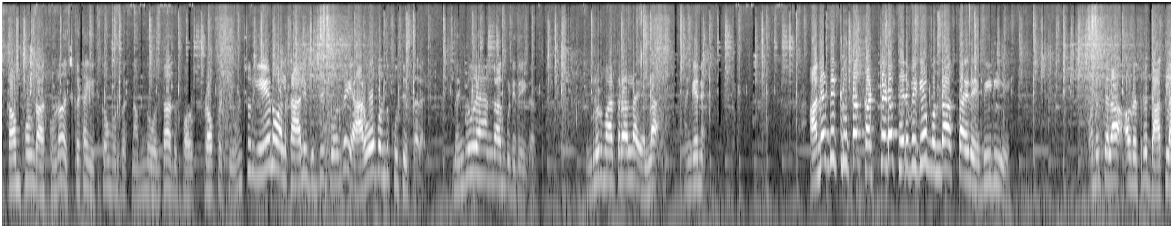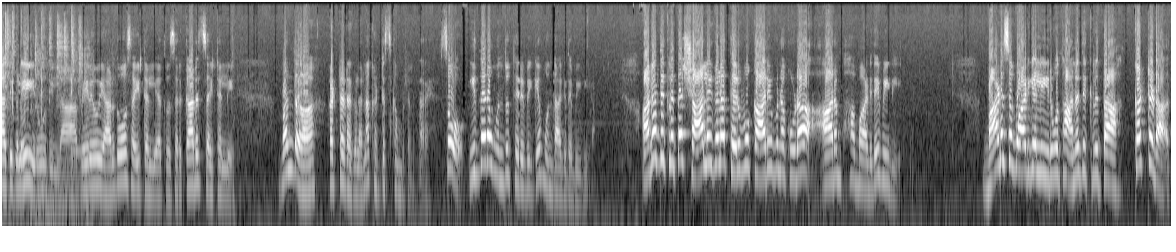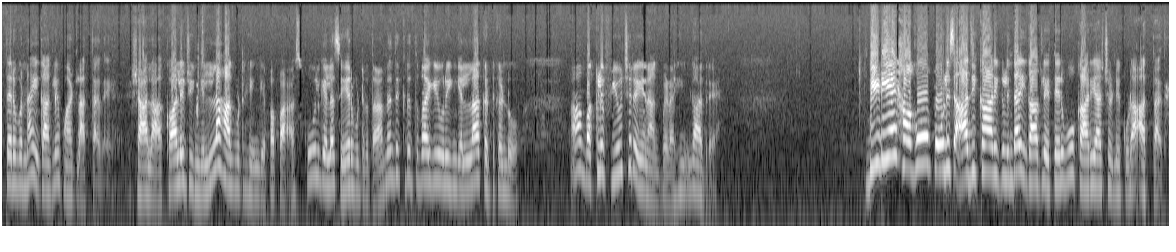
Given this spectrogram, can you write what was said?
ಕಾಂಪೌಂಡ್ ಹಾಕ್ಕೊಂಡು ಅಚ್ಚುಕಟ್ಟಾಗಿ ಇಟ್ಕೊಂಡ್ಬಿಡ್ಬೇಕು ನಮ್ಮದು ಅಂತ ಅದು ಪ್ರಾಪರ್ಟಿ ಒಂಚೂರು ಏನೋ ಅಲ್ಲಿ ಖಾಲಿ ಬಿದ್ದಿತ್ತು ಅಂದರೆ ಯಾರೋ ಬಂದು ಕೂತಿರ್ತಾರೆ ಅಲ್ಲಿ. ಬೆಂಗಳೂರೇ ಹಂಗಾಗ್ಬಿಟ್ಟಿದೆ ಈಗ. ಬೆಂಗಳೂರು ಮಾತ್ರ ಅಲ್ಲ, ಎಲ್ಲ ಹಂಗೇನೆ. ಅನಧಿಕೃತ ಕಟ್ಟಡ ತೆರವಿಗೆ ಮುಂದಾಗ್ತಾ ಇದೆ ಬಿಡಿಎ ಒಂದೊಂದ್ಸಲ ಅವ್ರ ಹತ್ರ ದಾಖಲಾತಿಗಳೇ ಇರುವುದಿಲ್ಲ. ಬೇರೆ ಯಾರ್ದೋ ಸೈಟಲ್ಲಿ ಅಥವಾ ಸರ್ಕಾರದ ಸೈಟಲ್ಲಿ ಬಂದ ಕಟ್ಟಡಗಳನ್ನು ಕಟ್ಟಿಸ್ಕೊಂಡ್ಬಿಟ್ಟಿರ್ತಾರೆ. ಸೊ ಇದರ ಒಂದು ತೆರವಿಗೆ ಮುಂದಾಗಿದೆ ಬಿಡಿಎ ಅನಧಿಕೃತ ಶಾಲೆಗಳ ತೆರವು ಕಾರ್ಯವನ್ನು ಕೂಡ ಆರಂಭ ಮಾಡಿದೆ ಬಿಡಿಎ ಬಾಣಸವಾಡಿಯಲ್ಲಿ ಇರುವಂತಹ ಅನಧಿಕೃತ ಕಟ್ಟಡ ತೆರವನ್ನ ಈಗಾಗಲೇ ಮಾಡಲಾಗ್ತಾ ಇದೆ. ಶಾಲಾ ಕಾಲೇಜು ಹಿಂಗೆಲ್ಲ ಆಗ್ಬಿಟ್ರೆ ಹಿಂಗೆ? ಪಾಪ ಸ್ಕೂಲ್ಗೆಲ್ಲ ಸೇರ್ಬಿಟ್ಟಿರ್ತಾರೆ ಅನಧಿಕೃತವಾಗಿ ಇವರು ಹಿಂಗೆಲ್ಲ ಕಟ್ಕೊಂಡು, ಆ ಮಕ್ಕಳ ಫ್ಯೂಚರ್ ಏನಾಗಬೇಡ, ಹಿಂಗಾದ್ರೆ. ಬಿಡಿಎ ಹಾಗೂ ಪೊಲೀಸ್ ಅಧಿಕಾರಿಗಳಿಂದ ಈಗಾಗಲೇ ತೆರವು ಕಾರ್ಯಾಚರಣೆ ಕೂಡ ಆಗ್ತಾ ಇದೆ.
